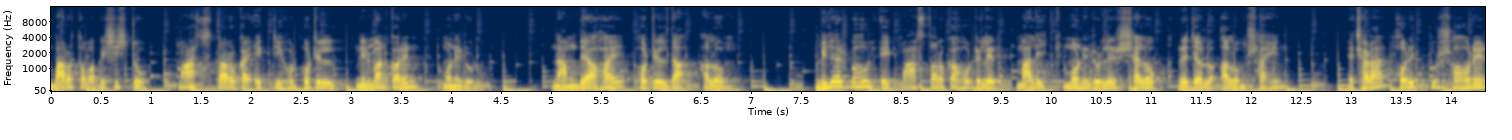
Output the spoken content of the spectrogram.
বারোতলা বিশিষ্ট পাঁচ তারকা একটি হোটেল নির্মাণ করেন মনিরুল। নাম দেওয়া হয় হোটেল দা আলম। বিলাসবহুল এই পাঁচ তারকা হোটেলের মালিক মনিরুলের শ্যালক রেজাউল আলম শাহিন। এছাড়া ফরিদপুর শহরের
